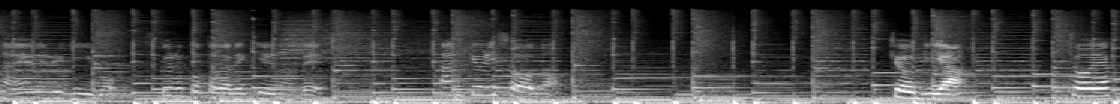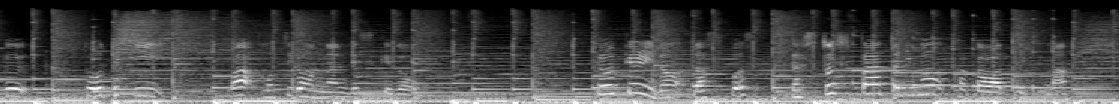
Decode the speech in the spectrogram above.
なエネルギーを作ることができるので短距離走の競技や跳躍投擲はもちろんなんですけど長距離のラスラストスパートにも関わってきます。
